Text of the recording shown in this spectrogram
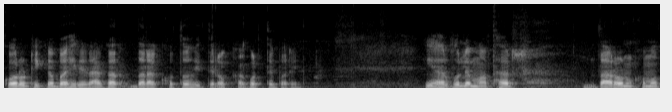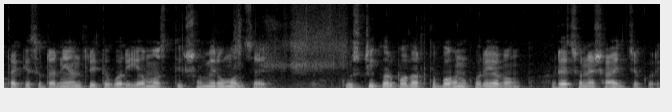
করটিকা বাহিরের আঘাত দ্বারা ক্ষত হইতে রক্ষা করতে পারে। ইহার ফলে মাথার ধারণ ক্ষমতা কিছুটা নিয়ন্ত্রিত করে ইহা মস্তিষ্ক মেরুমজ্জায় পুষ্টিকর পদার্থ বহন করে এবং রেচনে সাহায্য করে।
